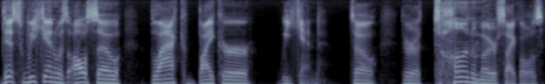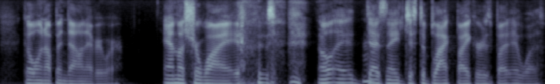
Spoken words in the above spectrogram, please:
this weekend was also Black Biker Weekend. So there were a ton of motorcycles going up and down everywhere. And I'm not sure why it was hmm. designated just to black bikers, but it was.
